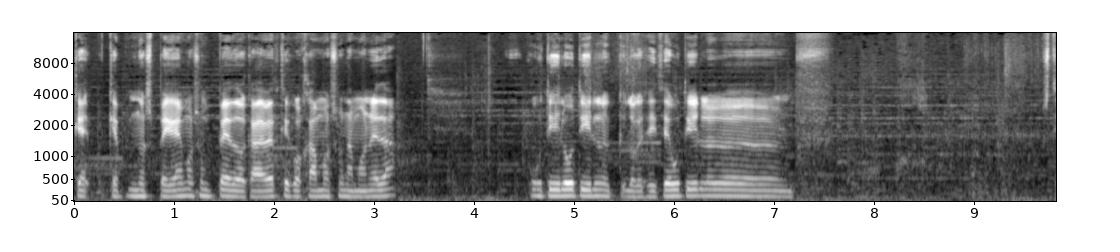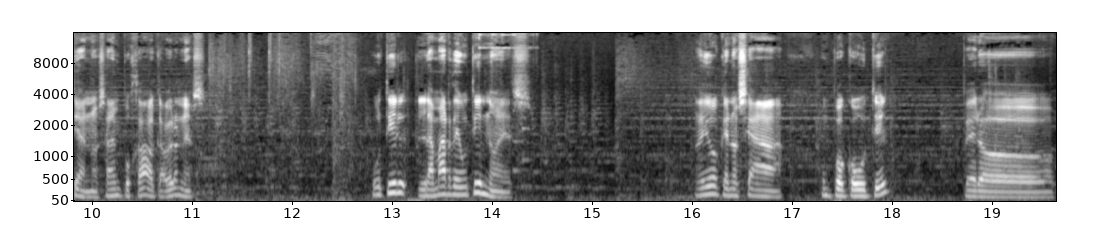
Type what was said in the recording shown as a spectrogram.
Que, que nos peguemos un pedo cada vez que cojamos una moneda. Útil, útil, lo que se dice útil... Eh, hostia, nos ha empujado, cabrones. Útil, la mar de útil no es. No digo que no sea un poco útil, pero...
